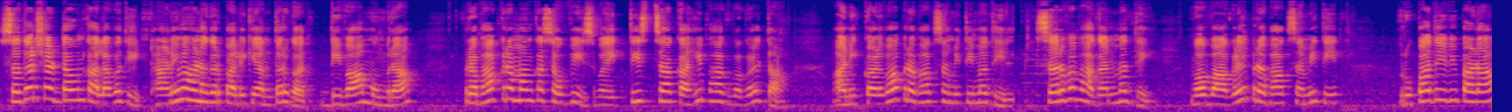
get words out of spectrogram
सदर शटडाऊन कालावधीत ठाणे महानगरपालिकेअंतर्गत दिवा मुंब्रा प्रभाग क्रमांक सव्वीस व एकतीसचा काही भाग वगळता आणि कळवा प्रभाग समितीमधील सर्व भागांमध्ये व वागळे प्रभाग समितीत रुपादेवीपाडा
